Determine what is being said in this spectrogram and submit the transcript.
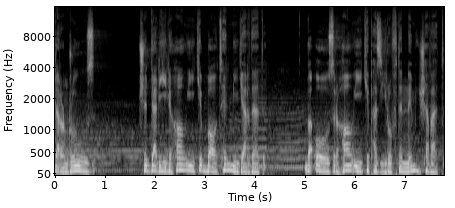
در آن روز چه دلیلهایی که باطل می گردد و عذرهایی که پذیرفته نمی شود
